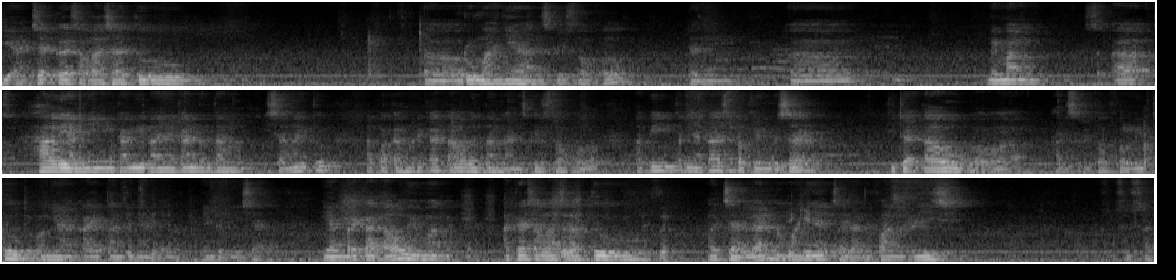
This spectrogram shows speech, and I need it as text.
diajak ke salah satu eh, rumahnya Hans Christoffel dan eh, memang eh, hal yang ingin kami tanyakan tentang di sana itu apakah mereka tahu tentang Hans Christoffel? Tapi ternyata sebagian besar tidak tahu bahwa Hans Christoffel itu punya kaitan dengan Indonesia. Yang mereka tahu memang ada salah satu eh, jalan namanya Jalan Van Ries susah.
